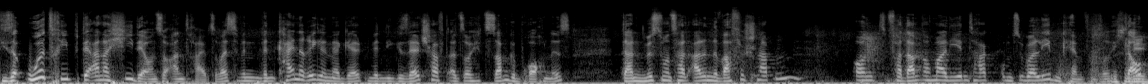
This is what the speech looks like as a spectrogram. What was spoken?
dieser Urtrieb der Anarchie, der uns so antreibt. So, weißt du, wenn, wenn keine Regeln mehr gelten, wenn die Gesellschaft als solche zusammengebrochen ist, dann müssen wir uns halt alle eine Waffe schnappen und verdammt nochmal jeden Tag ums Überleben kämpfen. So, ich glaube,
